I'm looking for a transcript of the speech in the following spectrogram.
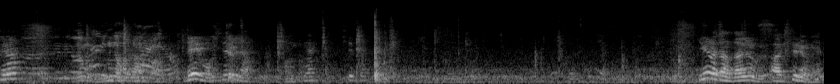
でもみんななんかレイも着てるじゃん。ね着てた。ゆなちゃん大丈夫？あ着てるよね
